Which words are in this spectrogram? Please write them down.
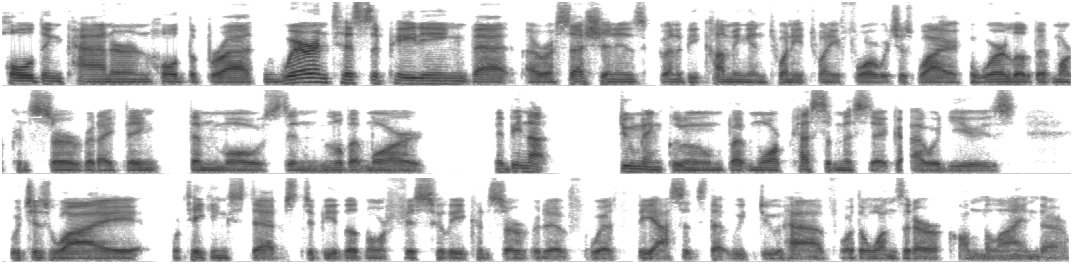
holding pattern, hold the breath. We're anticipating that a recession is going to be coming in 2024, which is why we're a little bit more conservative, I think, than most and a little bit more, maybe not doom and gloom, but more pessimistic, I would use, which is why we're taking steps to be a little more fiscally conservative with the assets that we do have or the ones that are on the line there.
